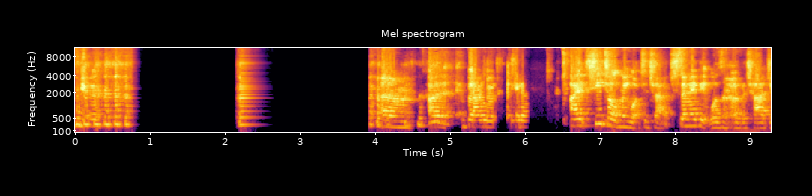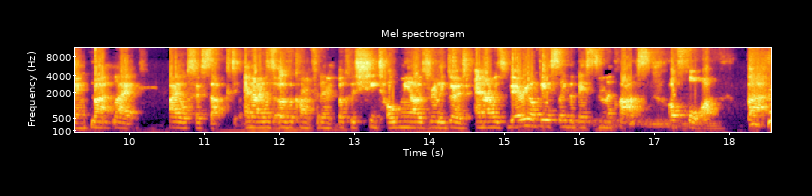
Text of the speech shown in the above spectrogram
new. um, I, but I, would- I, she told me what to charge, so maybe it wasn't overcharging, but like I also sucked and I was overconfident because she told me I was really good and I was very obviously the best in the class of four, but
